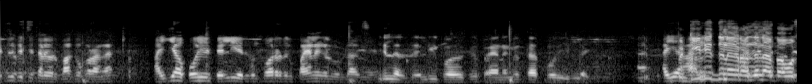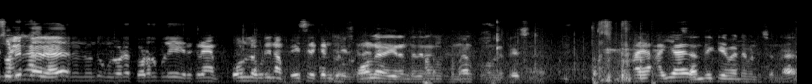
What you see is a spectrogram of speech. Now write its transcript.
எதிர்கட்சி தலைவர் பார்க்க போறாங்க. ஐயா போய் டெல்லி எதுக்கும் போறதுக்கு பயணங்கள் உண்டாங்க இல்ல டெல்லி போவதற்கு பயணங்கள் தற்போது இல்லை. ஐயா இப்ப டிடி தினகரன் வந்து இப்ப அவர் சொல்லியிருக்காரு. நான் வந்து உங்களோட தொடர்புலயே இருக்கிறேன். போன்ல கூட நான் பேசியிருக்கேன்னு சொல்லியிருக்கேன். இரண்டு தினங்களுக்கு முன்னால் போன்ல பேசினேன். ஐயா- சந்திக்க வேண்டும் என்று சொன்னால்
